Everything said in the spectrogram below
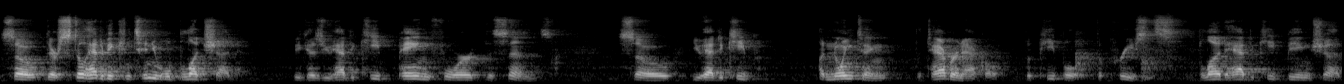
So there still had to be continual bloodshed because you had to keep paying for the sins. So you had to keep anointing the tabernacle, the people, the priests. Blood had to keep being shed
